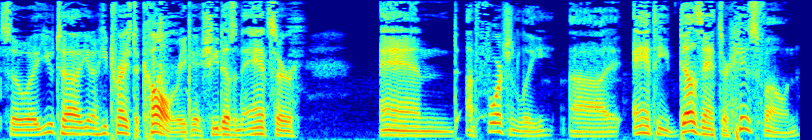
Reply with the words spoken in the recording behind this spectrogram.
so uh, Utah, you know, he tries to call Rika, she doesn't answer, and unfortunately, uh, Anti does answer his phone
